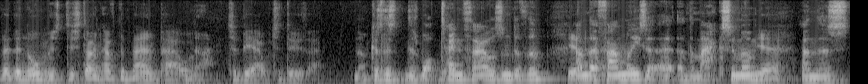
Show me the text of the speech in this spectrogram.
the, the Normans just don't have the manpower No. to be able to do that. No, because there's there's what ten thousand of them Yeah. and their families at, at the maximum. Yeah. and there's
